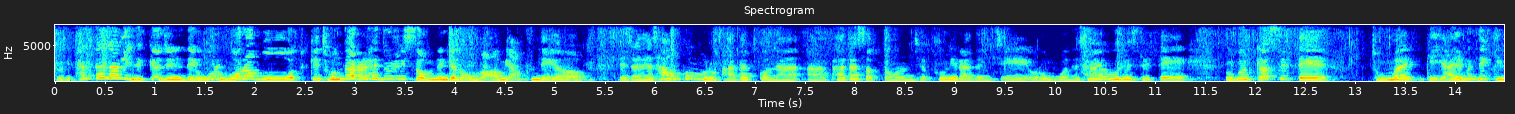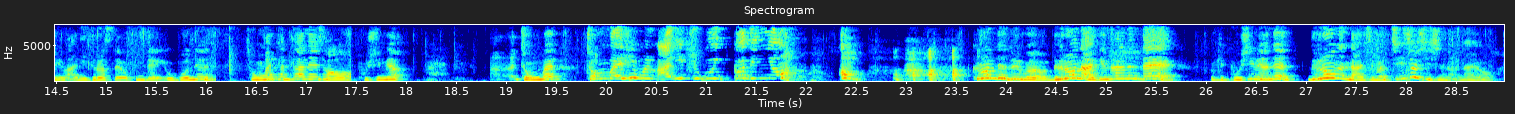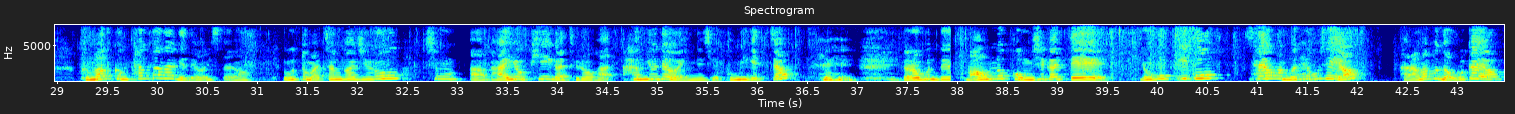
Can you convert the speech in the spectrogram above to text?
여기 탄탄함이 느껴지는데 이거를 뭐라고 어떻게 전달을 해드릴 수 없는 게 너무 마음이 아픈데요. 예전에 사은품으로 받았거나 아, 받았었던 제품이라든지 이런 거는 사용을 했을 때 이걸 꼈을 때 정말 이렇게 얇은 느낌이 많이 들었어요. 근데 이거는 정말 탄탄해서 보시면 아, 정말 정말 힘을 많이 주고 있거든요. 어. 그런데도 봐요. 늘어나긴 하는데 여기 보시면은 늘어는 나지만 찢어지진 않아요. 그만큼 탄탄하게 되어 있어요. 이것도 마찬가지로 심- 아, 바이오 P가 들어가 함유되어 있는 제품이겠죠? 여러분들 마음 놓고 음식할 때 요거 끼고 사용 한번 해보세요. 바람 한번 넣어볼까요?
